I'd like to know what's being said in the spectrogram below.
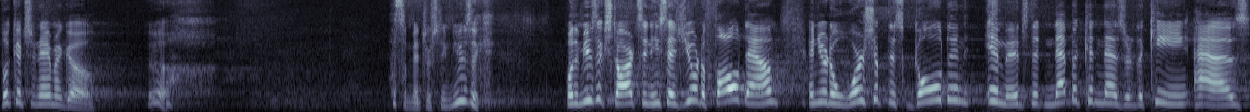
Look at your name and go, ugh, that's some interesting music. Well, the music starts and he says, You're to fall down and you're to worship this golden image that Nebuchadnezzar, the king, has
